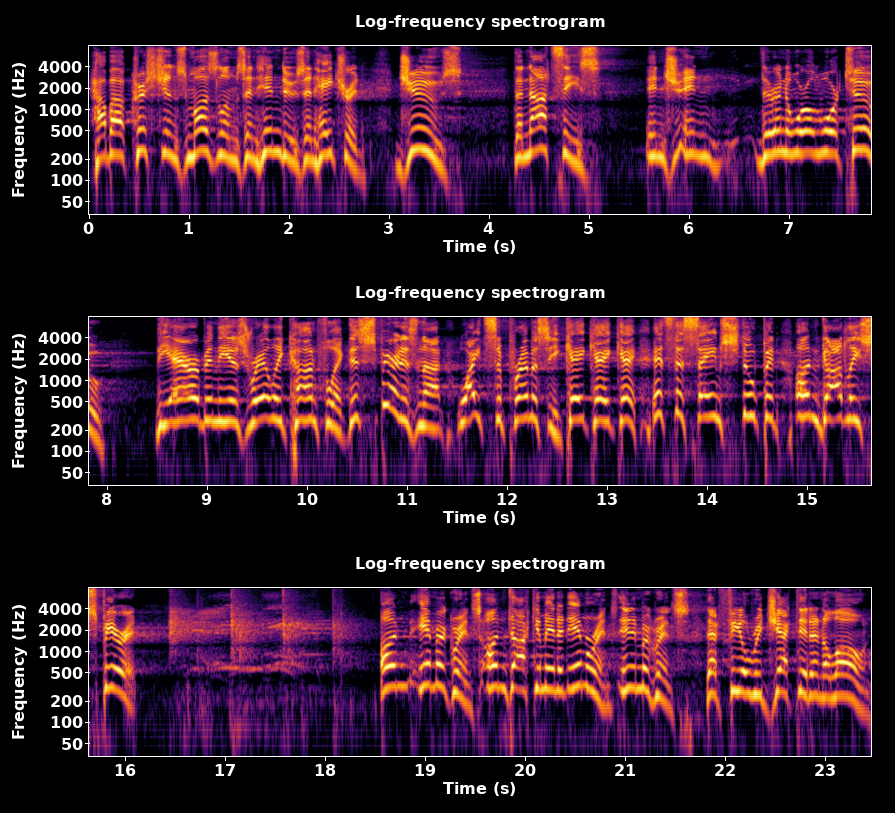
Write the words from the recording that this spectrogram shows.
How about Christians, Muslims, and Hindus in hatred? Jews, the Nazis in, in during the World War II, the Arab and the Israeli conflict. This spirit is not white supremacy, KKK. It's the same stupid, ungodly spirit. Un- immigrants, undocumented immigrants, immigrants that feel rejected and alone.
